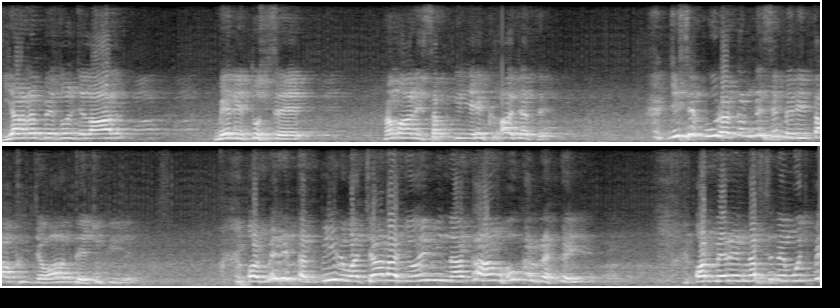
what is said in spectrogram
یا رب ذوالجلال، میری تجھ سے ہماری سب کی ایک حاجت ہے، جسے پورا کرنے سے میری طاقت جواب دے چکی ہے۔ اور میری تدبیر و چارہ جو بھی ناکام ہو کر رہ گئی ہے۔ اور میرے نفس نے مجھ پہ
